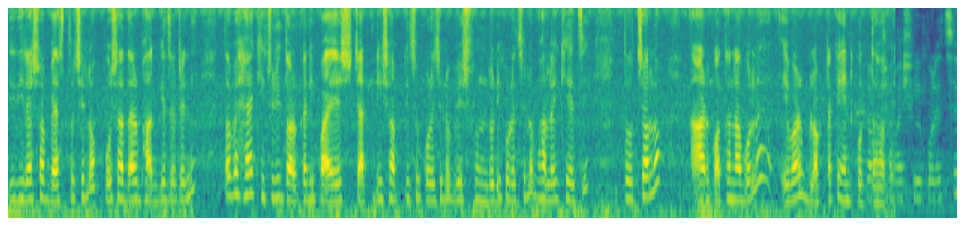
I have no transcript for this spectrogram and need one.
দিদিরা সব ব্যস্ত ছিল, প্রসাদ আর ভাগ্যে জোটেনি। তবে হ্যাঁ খিচুড়ি তরকারি পায়েস চাটনি সব কিছু করেছিল বেশ সুন্দরই করেছিল ভালোই খেয়েছি। তো চলো আর কথা না বলে এবার ব্লগটাকে এন্ড করতে হবে। সবাই শুয়ে পড়েছে।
